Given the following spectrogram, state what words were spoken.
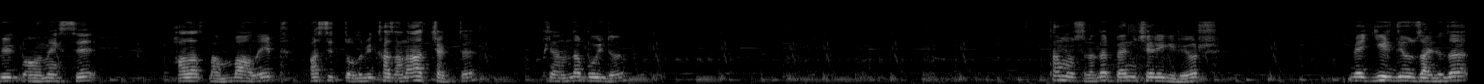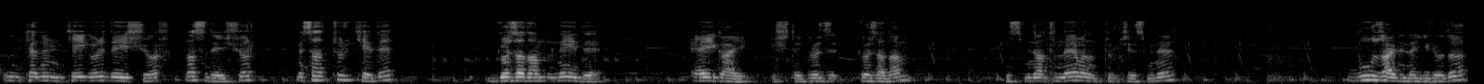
Büyük Baba Max'i halatla bağlayıp asit dolu bir kazana atacaktı. Planı da buydu. Tam o sırada ben içeri giriyor. Ve girdiği uzaylı da ülkeden ülkeye göre değişiyor. Nasıl değişiyor? Mesela Türkiye'de göz adam neydi? Eygay işte göz, göz adam. İsmini hatırlayamadım Türkçe ismini. Bu uzaylıyla giriyordu.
